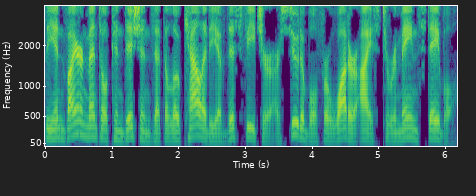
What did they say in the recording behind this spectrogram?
The environmental conditions at the locality of this feature are suitable for water ice to remain stable.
